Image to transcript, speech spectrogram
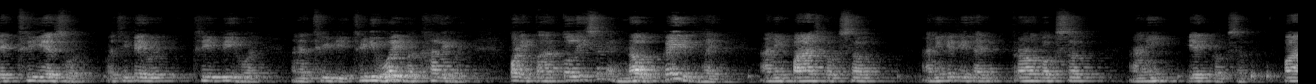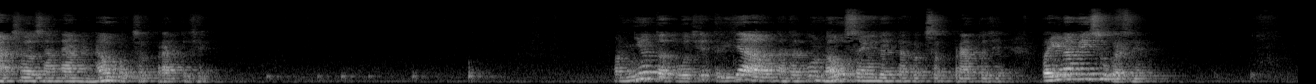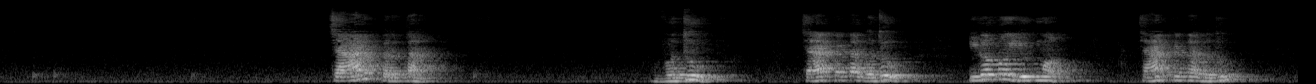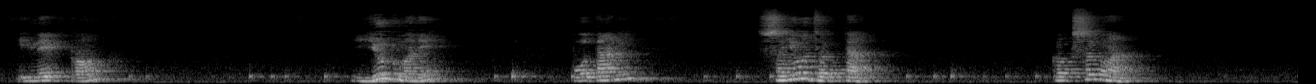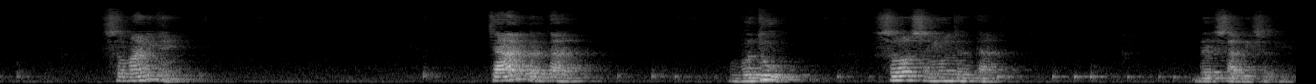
એક 3s હોય. પછી કઈ હોય? થ્રી બી હોય. અને 3d 3d હોય પણ ખાલી હોય. પણ એ ભાગ તો લઈ શકે. નવ, કઈ રીતે થાય? આની પાંચ કક્ષક, આની કેટલી થાય? ત્રણ કક્ષક, આની એક કક્ષક. પાંચ, છ, સાત, આઠ, નવ કક્ષક પ્રાપ્ત છે. અન્ય તત્વો છે, ત્રીજા આવર્તના તત્વો, નવ સંયોજકતા કક્ષક પ્રાપ્ત છે. પરિણામે શું કરશે? ચાર કરતા વધુ, ચાર કરતા વધુ ઇલેક્ટ્રોન યુગ્મ, ચાર કરતા વધુ ઇલેક્ટ્રોન યુગ્મને પોતાની સંયોજકતા કક્ષકમાં સમાવીને ચાર કરતા વધુ સહસંયોજકતા દર્શાવી શકે.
